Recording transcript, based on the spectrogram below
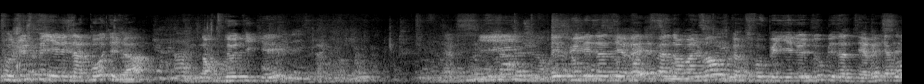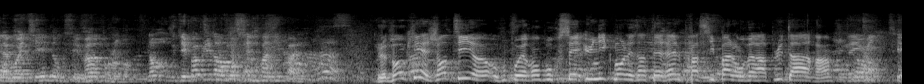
Il faut juste payer les impôts déjà. Donc, deux tickets. Et puis les intérêts, normalement, comme il faut payer le double, les intérêts, c'est la moitié, donc c'est 20 pour le moment. Non, vous n'êtes pas obligé de rembourser le principal. Le banquier est gentil, hein, vous pouvez rembourser uniquement les intérêts, le principal on verra plus tard. hein. Et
